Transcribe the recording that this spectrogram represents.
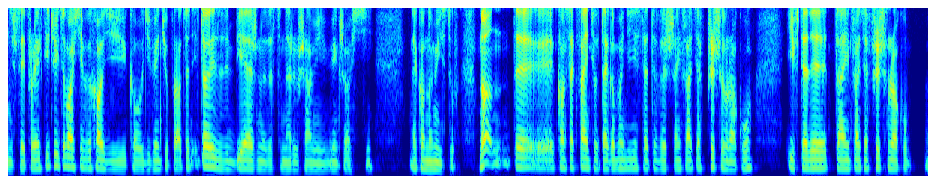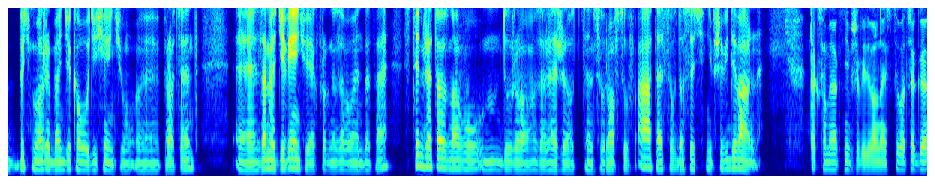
niż w tej projekcji, czyli to właśnie wychodzi około 9% i to jest zbieżne ze scenariuszami większości ekonomistów. No, konsekwencją tego będzie niestety wyższa inflacja w przyszłym roku i wtedy ta inflacja w przyszłym roku być może będzie około 10%, e, zamiast 9, jak prognozował NBP, z tym, że to znowu dużo zależy od cen surowców, a te są dosyć nieprzewidywalne. Tak samo jak nieprzewidywalna jest sytuacja ge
